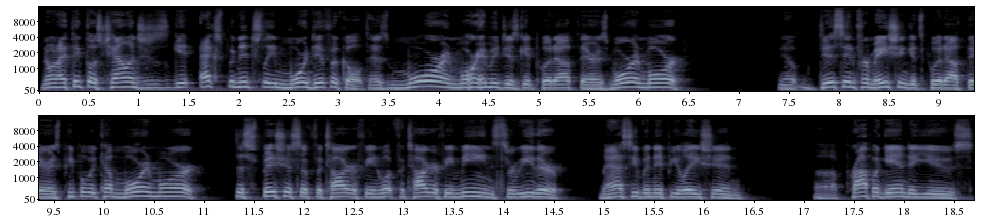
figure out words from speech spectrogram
You know, and I think those challenges get exponentially more difficult as more and more images get put out there, as more and more you know disinformation gets put out there, as people become more and more suspicious of photography and what photography means through either massive manipulation uh, propaganda use,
